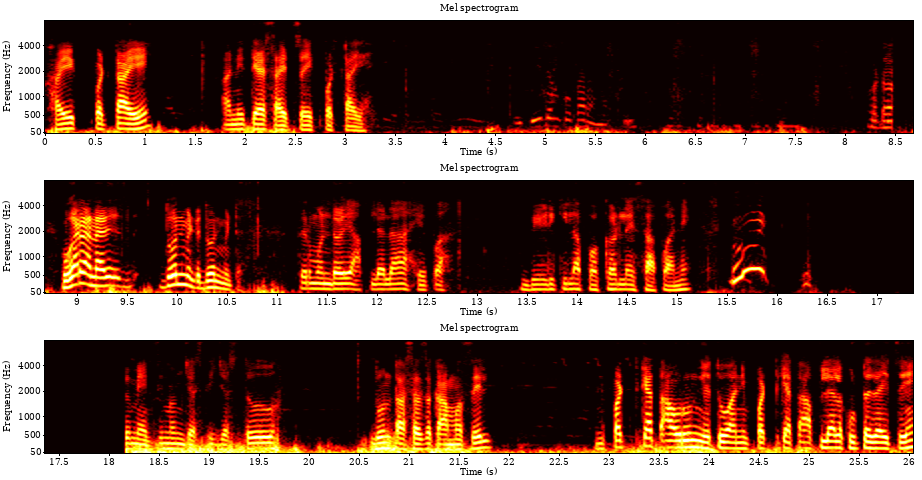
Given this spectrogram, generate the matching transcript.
हा एक पट्टा आहे आणि त्या साईडचा एक पट्टा आहे. उभा राहणार दोन मिनटं दोन मिनटं. तर मंडळी आपल्याला हे पा बेडकीला पकडलंय सापाने. मॅक्झिमम जास्तीत जास्त दोन तासाचं काम असेल. आणि पटक्यात आवरून घेतो आणि पटक्यात आपल्याला कुठं जायचंय?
